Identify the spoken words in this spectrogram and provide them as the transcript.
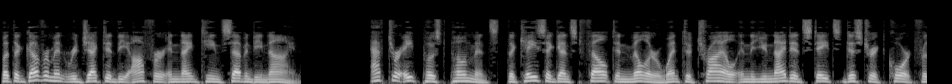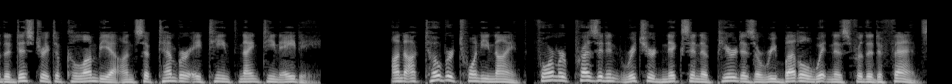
but the government rejected the offer in 1979. After eight postponements, the case against Felt and Miller went to trial in the United States District Court for the District of Columbia on September 18, 1980. On October 29, former President Richard Nixon appeared as a rebuttal witness for the defense,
